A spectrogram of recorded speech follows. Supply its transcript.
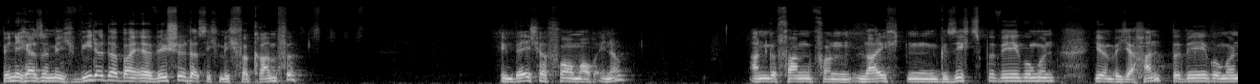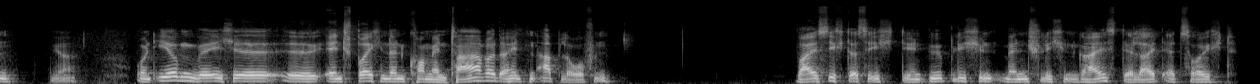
Wenn ich also mich wieder dabei erwische, dass ich mich verkrampfe, in welcher Form auch immer, angefangen von leichten Gesichtsbewegungen, irgendwelche Handbewegungen, ja, und irgendwelche äh, entsprechenden Kommentare da hinten ablaufen, weiß ich, dass ich den üblichen menschlichen Geist, der Leid erzeugt,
